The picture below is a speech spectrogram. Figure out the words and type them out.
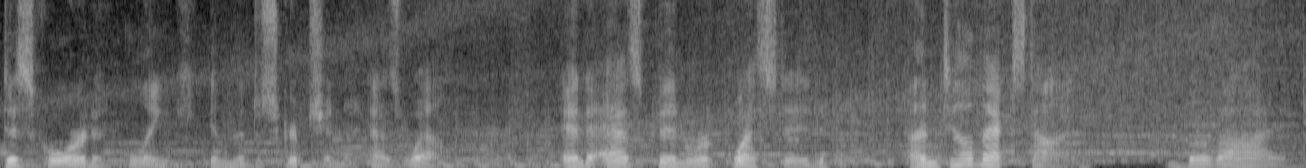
Discord link in the description as well. And as been requested, until next time, bye bye.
